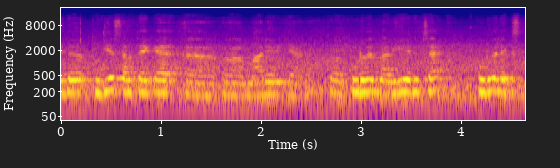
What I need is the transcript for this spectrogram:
ഇത് പുതിയ സ്ഥലത്തേക്ക് മാറിയിരിക്കുകയാണ്. കൂടുതൽ നവീകരിച്ച കൂടുതൽ എക്സ്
